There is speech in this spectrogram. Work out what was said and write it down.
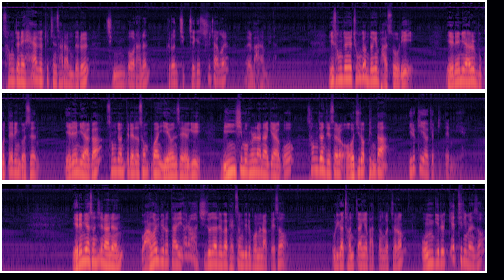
성전에 해악을 끼친 사람들을 징벌하는 그런 직책의 수장을 어, 말합니다. 이 성전의 총감독인 바솔이 예레미야를 묶고 때린 것은 예레미야가 성전뜰에서 선포한 예언 사역이 민심을 혼란하게 하고 성전 질서를 어지럽힌다 이렇게 여겼기 때문이에요. 예레미야 선지자는 왕을 비롯하여 여러 지도자들과 백성들이 보는 앞에서 우리가 전장에 봤던 것처럼 옹기를 깨뜨리면서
